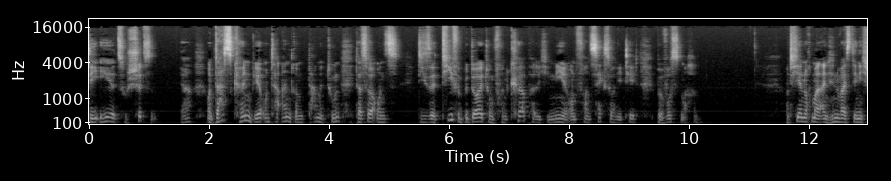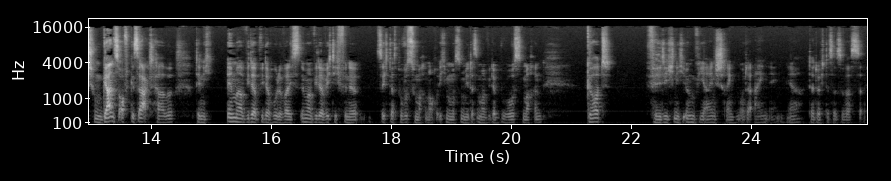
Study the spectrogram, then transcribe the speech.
die Ehe zu schützen, ja. Und das können wir unter anderem damit tun, dass wir uns diese tiefe Bedeutung von körperlicher Nähe und von Sexualität bewusst machen. Und hier nochmal ein Hinweis, den ich schon ganz oft gesagt habe, den ich immer wieder wiederhole, weil ich es immer wieder wichtig finde, sich das bewusst zu machen. Auch ich muss mir das immer wieder bewusst machen. Gott will dich nicht irgendwie einschränken oder einengen, ja, dadurch, dass er sowas sagt,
